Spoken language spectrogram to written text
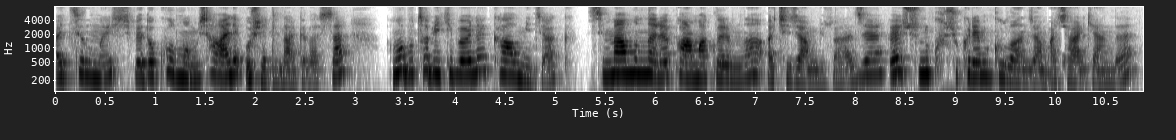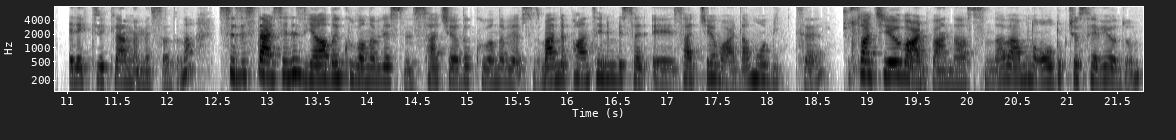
açılmış ve dokulmamış hali bu şekilde arkadaşlar. Ama bu tabii ki böyle kalmayacak. Şimdi ben bunları parmaklarımla açacağım güzelce. Ve şunu şu kremi kullanacağım açarken de. Elektriklenmemesi adına. Siz isterseniz yağ da kullanabilirsiniz. Saç yağı da kullanabilirsiniz. Bende Pantene'in bir e, saç yağı vardı ama o bitti. Şu saç yağı vardı bende aslında. Ben bunu oldukça seviyordum.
